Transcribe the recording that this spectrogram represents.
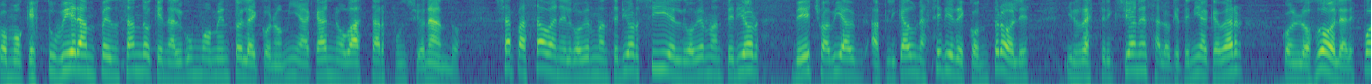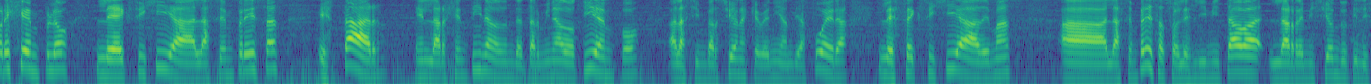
como que estuvieran pensando que en algún momento la economía acá no va a estar funcionando. Ya pasaba en el gobierno anterior, sí, el gobierno anterior de hecho había aplicado una serie de controles y restricciones a lo que tenía que ver con los dólares. Por ejemplo, le exigía a las empresas estar en la Argentina de un determinado tiempo, a las inversiones que venían de afuera, les exigía además a las empresas o les limitaba la remisión de,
